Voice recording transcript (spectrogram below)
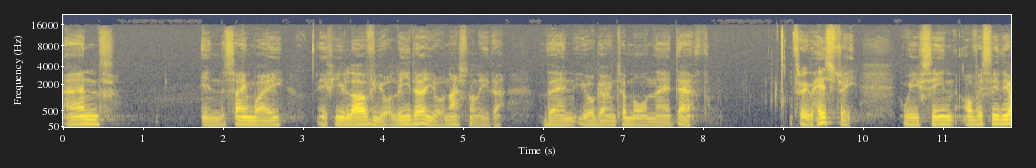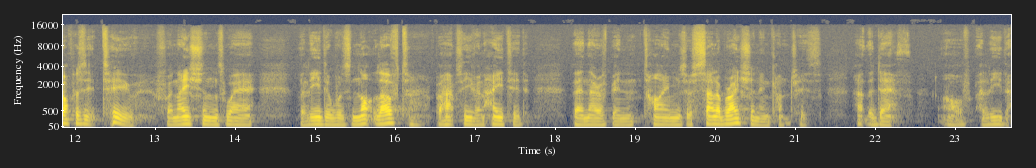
And in the same way, if you love your leader, your national leader, then you're going to mourn their death. Through history, we've seen obviously the opposite too. For nations where the leader was not loved, perhaps even hated, then there have been times of celebration in countries at the death of a leader.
